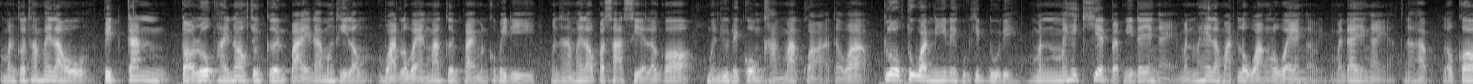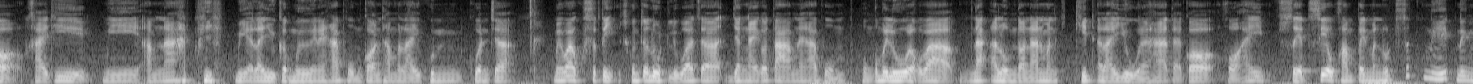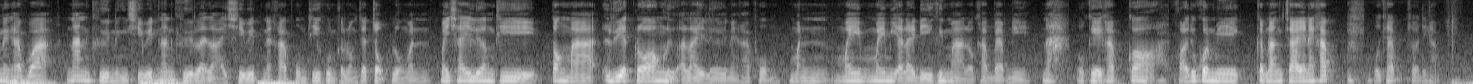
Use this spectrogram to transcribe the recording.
มันก็ทำให้เราปิดกั้นต่อโลกภายนอกจนเกินไปนะ บางทีเราหวาดระแวงมากเกินไป มันก็ไม่ดี มันจะทำให้เราประสาทเสียแล้วก็เหมือนอยู่ในกรงขังมากกว่า แต่ว่าโลกทุกวันนี้เนี่ยคุณคิดดูดิ มันไม่ให้เครียดแบบนี้ได้ยังไง มันไม่ให้ระมัดระวังระแวงไม่ได้ยังไงนะครับ แล้วก็ใครที่มีอำนาจมีมีอะไรอยู่กับมือนะครับ ผมก่อนทำอะไรคุณควรจะ ไม่ว่าสติคนจะหลุดหรือว่าจะยังไงก็ตามนะครับผมผมก็ไม่รู้หรอกว่าณอารมณ์ตอนนั้นมันคิดอะไรอยู่นะฮะแต่ก็ขอให้เศษเสี้ยวความเป็นมนุษย์สักนิดหนึ่งนะครับว่านั่นคือหนึ่งชีวิตนั่นคือหลาย ๆ ชีวิตนะครับผมที่คุณกำลังจะจบลงมันไม่ใช่เรื่องที่ต้องมาเรียกร้องหรืออะไรเลยนะครับผมมันไม่ไม่มีอะไรดีขึ้นมาหรอกครับแบบนี้นะโอเคครับก็ขอให้ทุกคนมีกำลังใจนะครับโอเคครับ สวัสดีครับ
